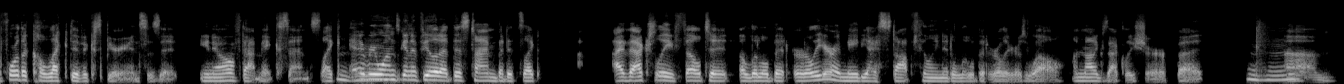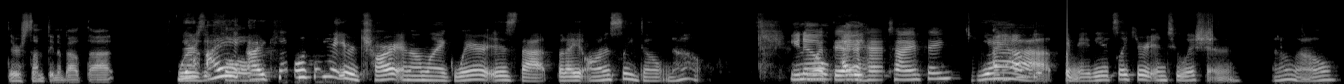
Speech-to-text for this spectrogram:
before the collective experiences it, you know, if that makes sense. Like Mhm. everyone's gonna feel it at this time, but it's like I've actually felt it a little bit earlier and maybe I stopped feeling it a little bit earlier as well. I'm not exactly sure, but Mhm. um there's something about that. Where Yeah, I, fall? I keep looking at your chart and I'm like, where is that? But I honestly don't know. you know, what the I, ahead time thing? Yeah, maybe it's like your intuition. I don't know.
